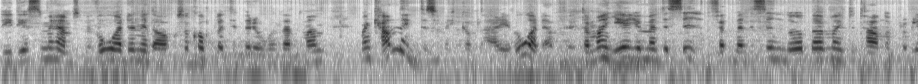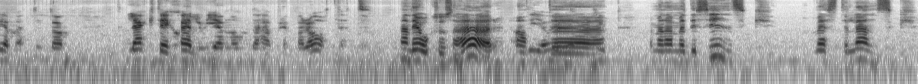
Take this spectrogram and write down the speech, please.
det är det som är hemskt med vården idag också kopplat till beroende. Att man, man kan inte så mycket om det här i vården. Utan man ger ju medicin. För att medicin då behöver man ju inte ta hand om problemet. Utan läk dig själv genom det här preparatet. Men det är också så här att Det gör eh, det. jag menar medicinsk västerländsk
